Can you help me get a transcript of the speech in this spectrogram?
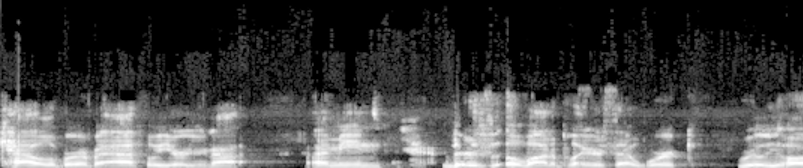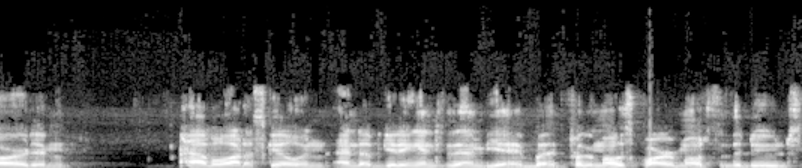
caliber of an athlete or you're not. I mean, there's a lot of players that work really hard and have a lot of skill and end up getting into the NBA. But for the most part, most of the dudes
